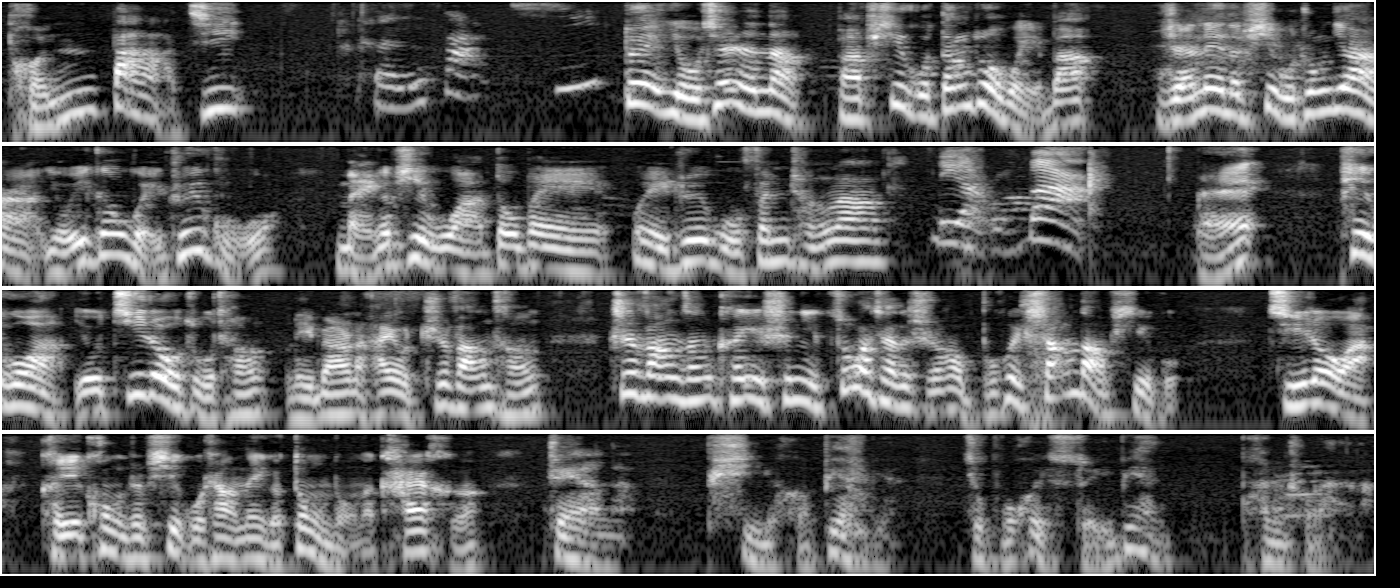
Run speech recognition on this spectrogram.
臀大肌。臀大肌。对，有些人呢，把屁股当做尾巴。人类的屁股中间啊，有一根尾椎骨，每个屁股啊都被尾椎骨分成了两半。哎。屁股啊由肌肉组成，里边呢还有脂肪层，脂肪层可以使你坐下的时候不会伤到屁股。肌肉啊可以控制屁股上那个洞洞的开合，这样呢屁和便便就不会随便喷出来了。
